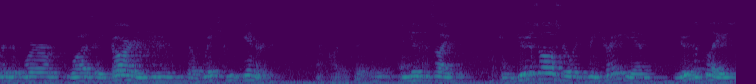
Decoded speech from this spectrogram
where, the, where was a garden to the which he entered. That's hard to say. And his disciples. And Judas also, which betrayed him, knew the place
